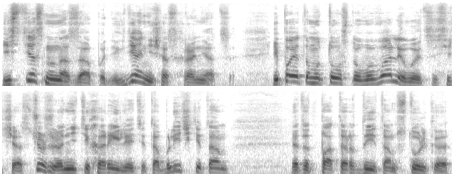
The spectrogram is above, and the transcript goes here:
Естественно, на Западе. Где они сейчас хранятся? И поэтому то, что вываливается сейчас, что же они тихорили эти таблички там, этот паттерды там столько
